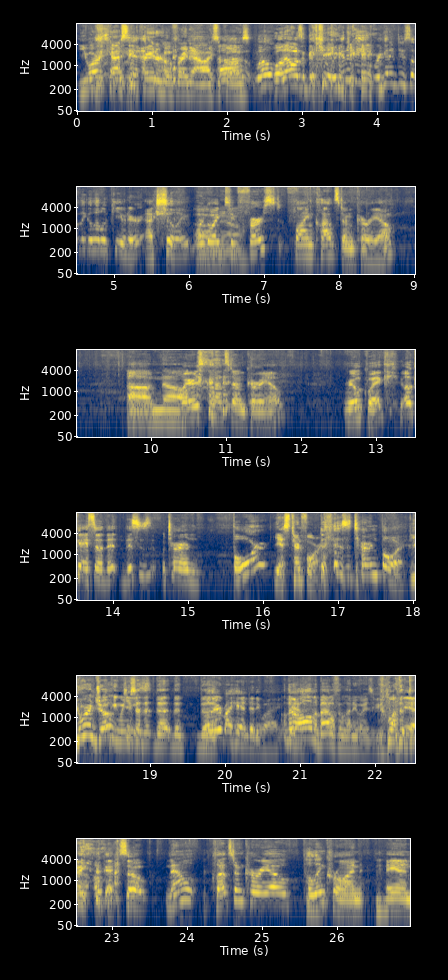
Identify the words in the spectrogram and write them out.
you are casting Craterhoof right now, I suppose. Uh, well- well, that was a good game. we're gonna be, we're gonna do something a little cuter. Actually, we're Oh, going no. to first find Cloudstone Curio. oh no! Where's Cloudstone Curio? Real quick. Okay, so th- this is turn four. yes, turn four. This is turn four. You weren't joking Oh, when you said that the the, the well, they're in my hand anyway. well, they're Yeah. all on the battlefield anyways. If you want Yeah. to be. okay, so now Cloudstone Curio, Palinchron, Mm-hmm. and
